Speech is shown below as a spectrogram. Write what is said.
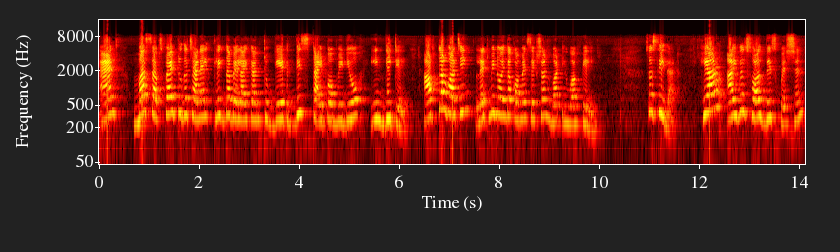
and must subscribe to the channel click the bell icon to get this type of video in detail after watching let me know in the comment section what you are feeling so see that here i will solve this question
